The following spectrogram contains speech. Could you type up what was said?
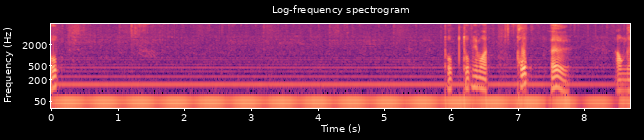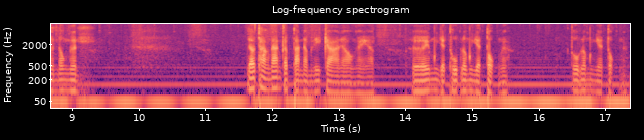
ทุบทุบทุบให้หมด ทุบ เออ เอาเงินเอาเงิน แล้วทางด้านกัปตันอเมริกาจะเอาไงครับ เฮ้ยมึงอย่าทุบแล้วมึงอย่าตกนะ ทุบแล้วมึงอย่าตกนะ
